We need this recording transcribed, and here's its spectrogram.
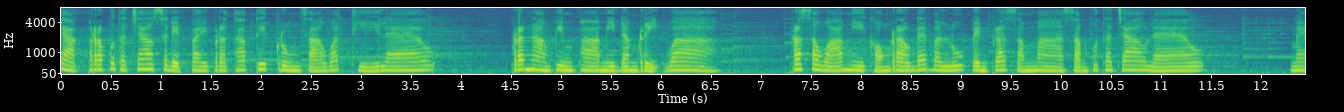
จากพระพุทธเจ้าเสด็จไปประทับที่กรุงสาวัตถีแล้ว พระนางพิมพามีดำริว่า พระสวามีของเราได้บรรลุเป็นพระสัมมาสัมพุทธเจ้าแล้ว แม้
